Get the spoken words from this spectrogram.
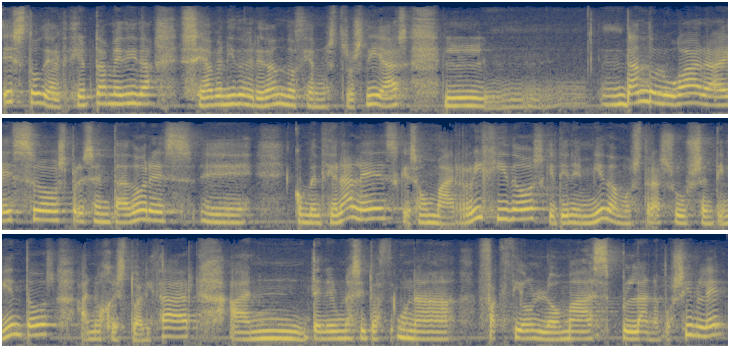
esto de cierta medida se ha venido heredando hacia nuestros días dando lugar a esos presentadores eh, convencionales que son más rígidos, que tienen miedo a mostrar sus sentimientos, a no gestualizar, a tener una, una facción lo más plana posible.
